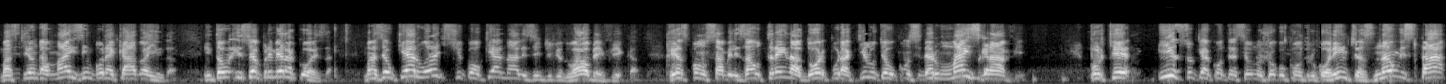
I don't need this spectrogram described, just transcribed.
Mas que anda mais embonecado ainda. Então, isso é a primeira coisa. Mas eu quero, antes de qualquer análise individual, Benfica, responsabilizar o treinador por aquilo que eu considero mais grave. Porque isso que aconteceu no jogo contra o Corinthians não está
